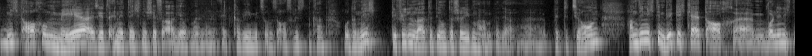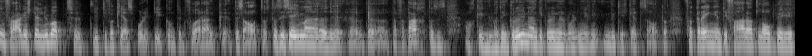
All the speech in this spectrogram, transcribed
nicht auch um mehr als jetzt eine technische Frage, ob man einen LKW mit sowas ausrüsten kann oder nicht? Die vielen Leute, die unterschrieben haben bei der äh, Petition, haben die nicht in Wirklichkeit auch, ähm, wollen die nicht in Frage stellen überhaupt die, die, Verkehrspolitik und den Vorrang des Autos? Das ist ja immer der, der, der, Verdacht, das ist auch gegenüber den Grünen. Die Grünen wollen in Wirklichkeit das Auto verdrängen, die Fahrradlobby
